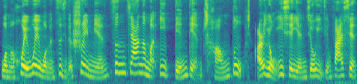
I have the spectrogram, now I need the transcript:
我们会为我们自己的睡眠增加那么一点点长度。而有一些研究已经发现。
